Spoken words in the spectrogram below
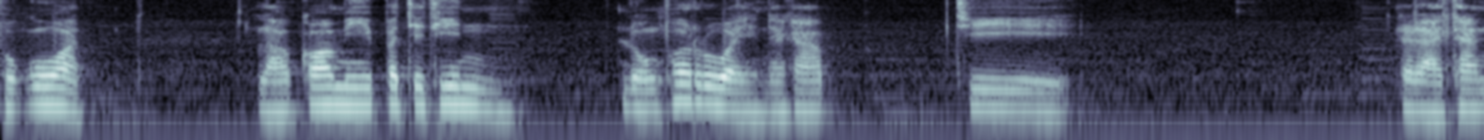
ทุกงวด แล้วก็มีปฏิทินหลวงพ่อรวยนะครับ ที่หลาย ๆ ท่าน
